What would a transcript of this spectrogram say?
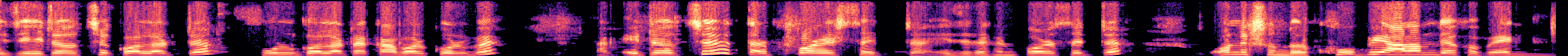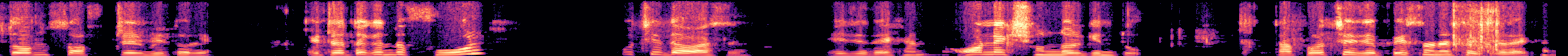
এই যে এটা হচ্ছে কলারটা ফুল গলাটা কাভার করবে। আর এটা হচ্ছে তার পরের সাইডটা এই যে দেখেন পরের সাইডটা অনেক সুন্দর, খুবই আরামদায়ক হবে, একদম সফটের ভিতরে। এটাতে কিন্তু ফুল কুচি দেওয়া আছে। এই যে দেখেন, অনেক সুন্দর কিন্তু। তারপর হচ্ছে যে পেছনের সাইডটা দেখেন।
